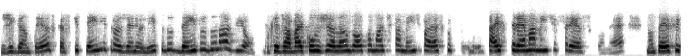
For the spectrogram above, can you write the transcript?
gigantescas que tem nitrogênio líquido dentro do navio, porque já vai congelando automaticamente, parece que está extremamente fresco, né? Não tem esse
